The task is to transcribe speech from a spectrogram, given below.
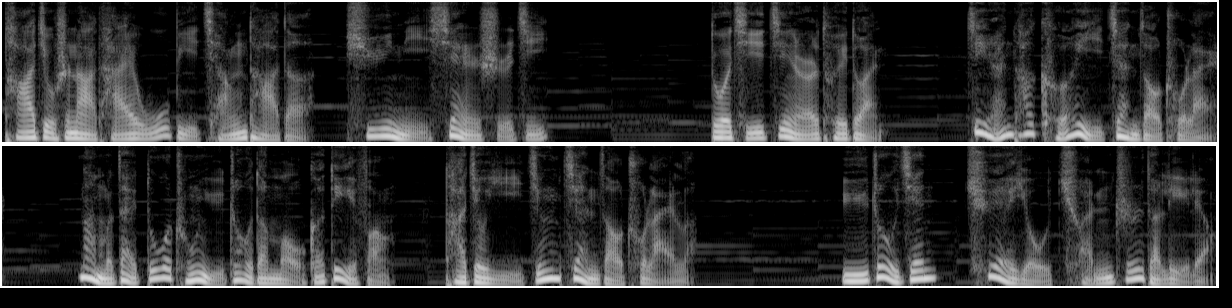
它就是那台无比强大的虚拟现实机。多奇进而推断，既然它可以建造出来，那么在多重宇宙的某个地方，它就已经建造出来了。宇宙间确有全知的力量。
